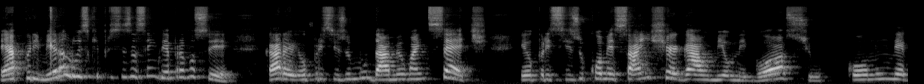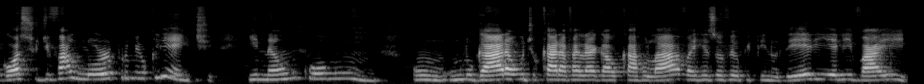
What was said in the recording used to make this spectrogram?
É a primeira luz que precisa acender para você. Cara, eu preciso mudar meu mindset. Eu preciso começar a enxergar o meu negócio como um negócio de valor para o meu cliente e não como um, um, um, lugar onde o cara vai largar o carro lá, vai resolver o pepino dele e ele vai,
